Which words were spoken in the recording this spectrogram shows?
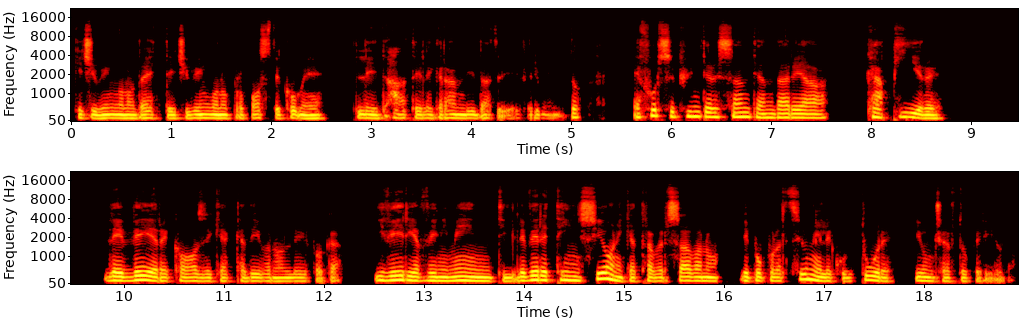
che ci vengono dette ci vengono proposte come le date, le grandi date di riferimento, è forse più interessante andare a capire le vere cose che accadevano all'epoca, i veri avvenimenti, le vere tensioni che attraversavano le popolazioni e le culture di un certo periodo.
